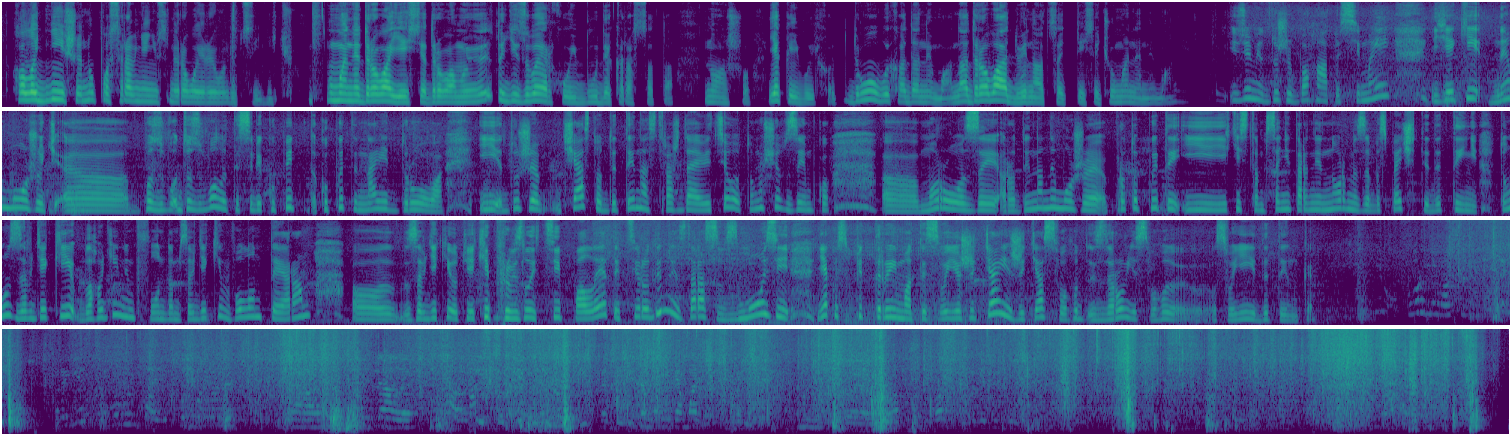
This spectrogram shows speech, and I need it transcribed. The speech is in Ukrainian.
холодніше, ну, по сравненню з мировою революцією нічого. У мене дрова є, я дровами, тоді зверху і буде красота. Ну а що? Який виход? Другого виходу нема. На дрова 12 тисяч у мене немає. Ізюмі дуже багато сімей, які не можуть е, дозволити собі купити, купити навіть дрова. І дуже часто дитина страждає від цього, тому що взимку е, морози, родина не може протопити і якісь там санітарні норми забезпечити дитині. Тому завдяки благодійним фондам, завдяки волонтерам, е, завдяки от які привезли ці палети, ці родини зараз в змозі якось підтримати своє життя і життя свого здоров'я свого своєї дитинки.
